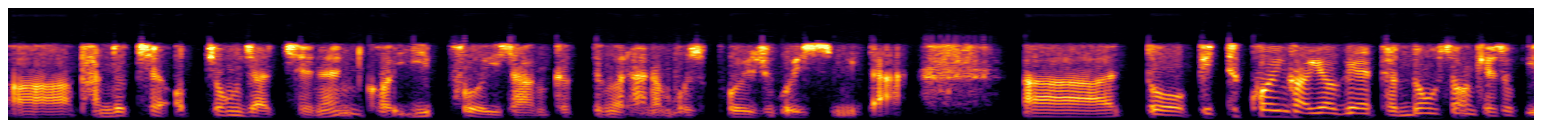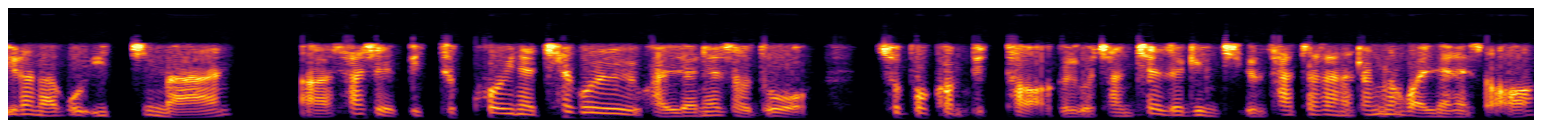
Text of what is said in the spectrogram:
어, 반도체 업종 자체는 거의 2% 이상 급등을 하는 모습 보여주고 있습니다. 어, 또 비트코인 가격의 변동성 계속 일어나고 있지만 어, 사실 비트코인의 채굴 관련해서도 슈퍼컴퓨터 그리고 전체적인 지금 4차 산업혁명 관련해서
